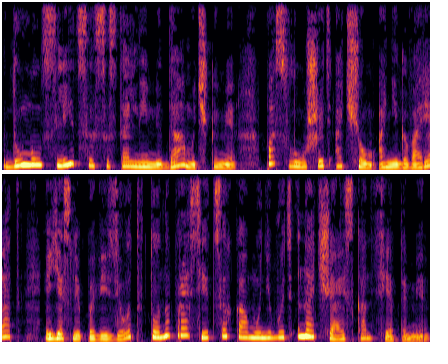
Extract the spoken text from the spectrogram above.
думал слиться с остальными дамочками, послушать, о чем они говорят, если повезет, то напроситься к кому-нибудь на чай с конфетами.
